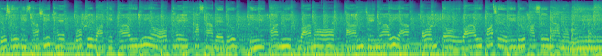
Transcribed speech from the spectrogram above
に薬さして僕は機械によって重ねる痛みはもう感じないや本当は痛すぎるはずなのに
